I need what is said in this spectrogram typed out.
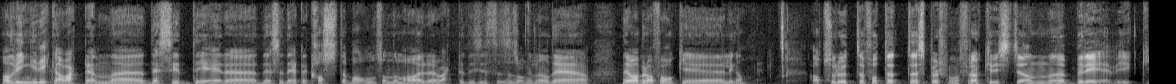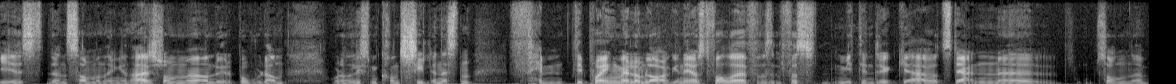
at Vinger ikke har vært den uh, desiderte kasteballen som de har vært de siste sesongene. og Det, det var bra for Hockeyligaen. Absolutt. Jeg har fått et eh, spørsmål fra Christian eh, Brevik i den sammenhengen her, som eh, han lurer på hvordan, hvordan det liksom kan skille nesten 50 poeng mellom lagene i Østfold. For, for mitt inntrykk er jo at Stjernen sånn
